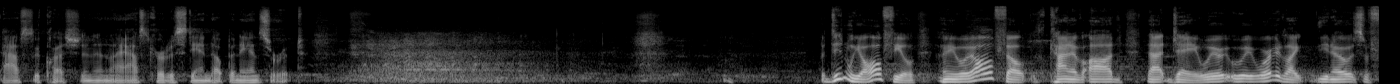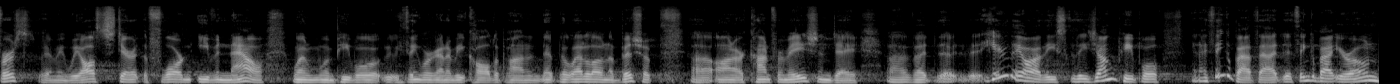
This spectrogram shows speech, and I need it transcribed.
asked a question and I asked her to stand up and answer it. But didn't we all feel? I mean, we all felt kind of odd that day. We, we were like, you know, it's the first. I mean, we all stare at the floor even now when, when people we think we're going to be called upon, let alone a bishop, uh, on our confirmation day. Uh, but uh, here they are, these, these young people. And I think about that. Think about your own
